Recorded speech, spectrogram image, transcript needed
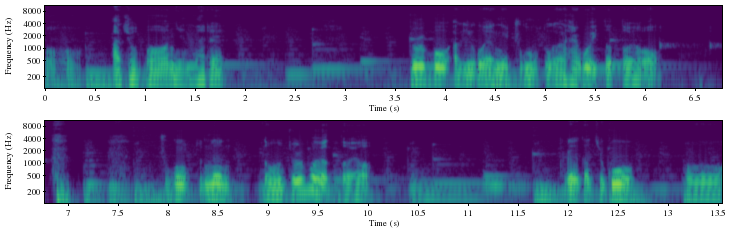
어, 아주 먼 옛날에, 쫄보 아기 고양이 주공도가 살고 있었어요. 주공도는 너무 쫄보였어요. 그래가지고, 어,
